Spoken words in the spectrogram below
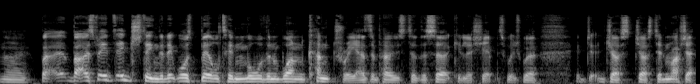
No, but but it's interesting that it was built in more than one country as opposed to the circular ships, which were just just in Russia.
